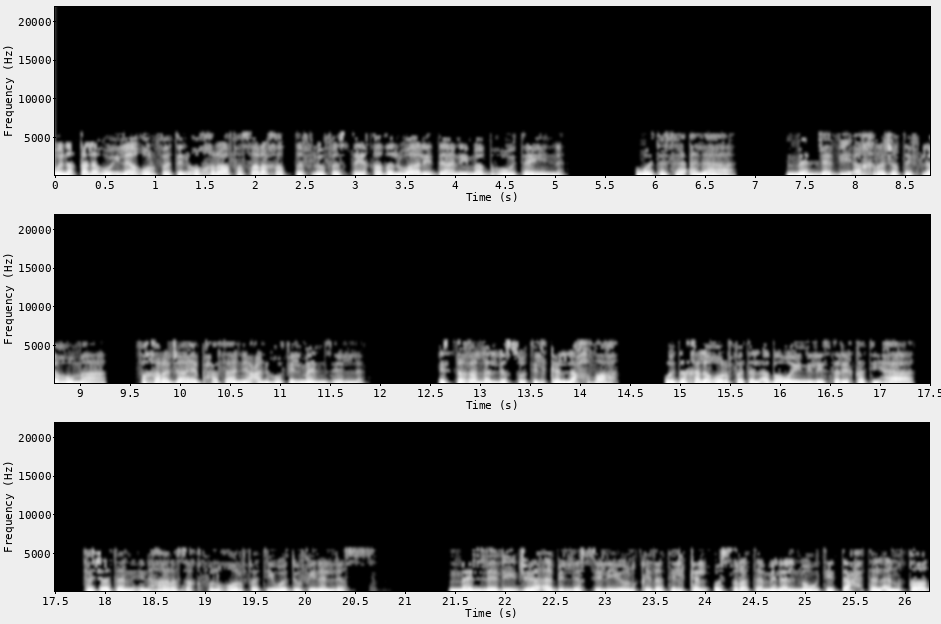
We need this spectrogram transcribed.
ونقله إلى غرفة أخرى فصرخ الطفل فاستيقظ الوالدان مبهوتين. وتساءلا ما الذي أخرج طفلهما؟ فخرجا يبحثان عنه في المنزل. استغل اللص تلك اللحظة ودخل غرفة الأبوين لسرقتها فجأة انهار سقف الغرفة ودفن اللص. ما الذي جاء باللص لينقذ تلك الأسرة من الموت تحت الأنقاض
